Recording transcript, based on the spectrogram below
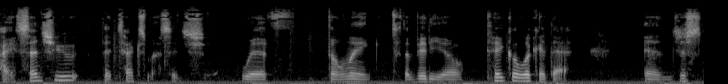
I sent you the text message with the link to the video. Take a look at that and just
